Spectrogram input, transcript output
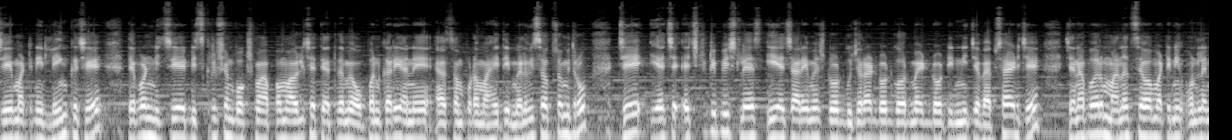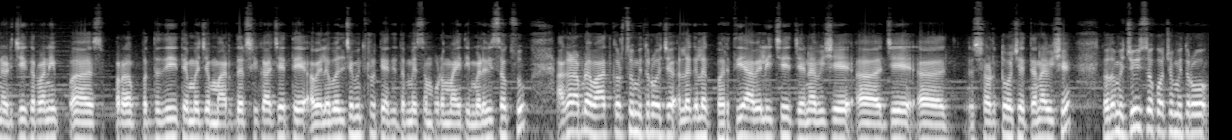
જે માટેની લિંક છે તે પણ નીચે ડિસ્ક્રિપ્શન બોક્સમાં આપવામાં આવેલી છે. ત્યાંથી તમે ઓપન કરી અને સંપૂર્ણ માહિતી મેળવી શકશો મિત્રો. જે h HTTP slash EHRMS dot Gujarat dot government dot ઇનની જે વેબસાઇટ છે, જેના પર માનદ સેવા માટેની ઓનલાઈન અરજી કરવાની પદ્ધતિ તેમજ માર્ગદર્શિકા છે તે અવેલેબલ છે મિત્રો. ત્યાંથી તમે સંપૂર્ણ માહિતી મેળવી શકશો. આગળ આપણે વાત કરશું મિત્રો જે અલગ અલગ ભરતી આવેલી છે, જેના વિશે જે શરતો છે તેના વિશે. તો તમે જોઈ શકો છો મિત્રો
